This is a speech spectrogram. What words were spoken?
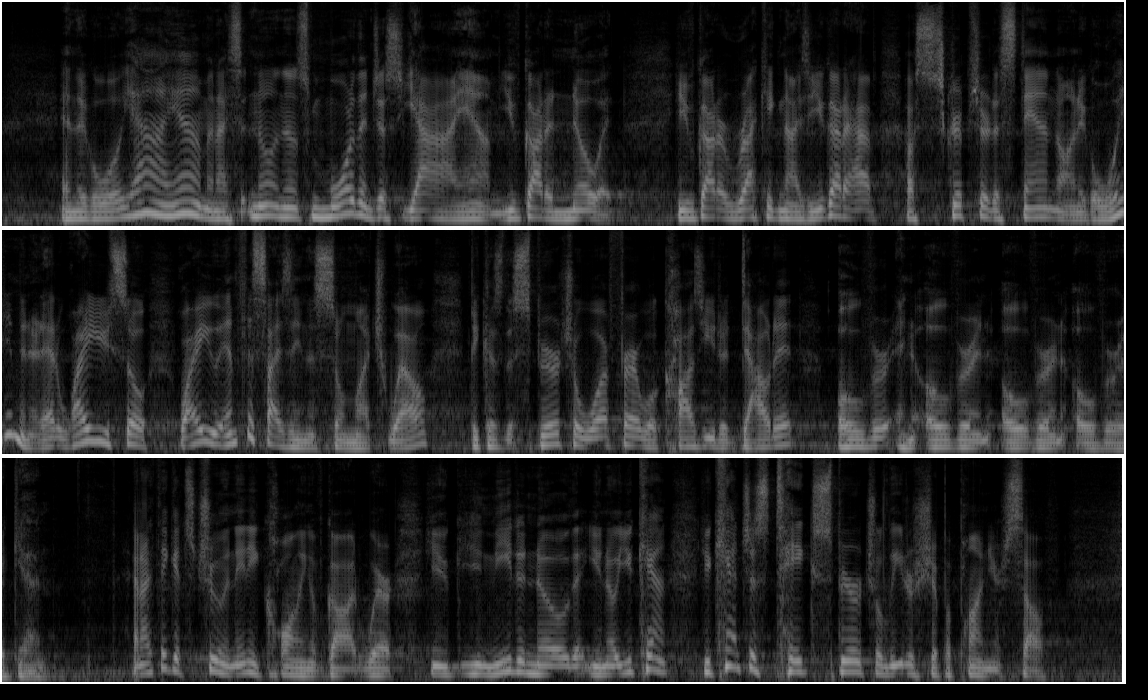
And they go, Well, yeah, I am. And I said, No, no, it's more than just, yeah, I am. You've got to know it. You've got to recognize it. You've got to have a scripture to stand on. You go, wait a minute, Ed, why are you so why are you emphasizing this so much? Well, because the spiritual warfare will cause you to doubt it over and over and over and over again. And I think it's true in any calling of God where you, you need to know that you know you can't you can't just take spiritual leadership upon yourself.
